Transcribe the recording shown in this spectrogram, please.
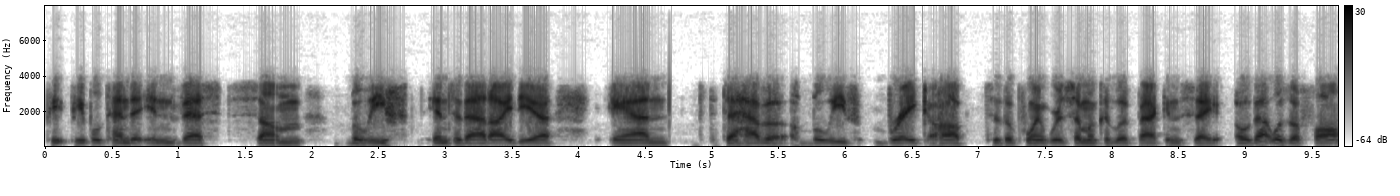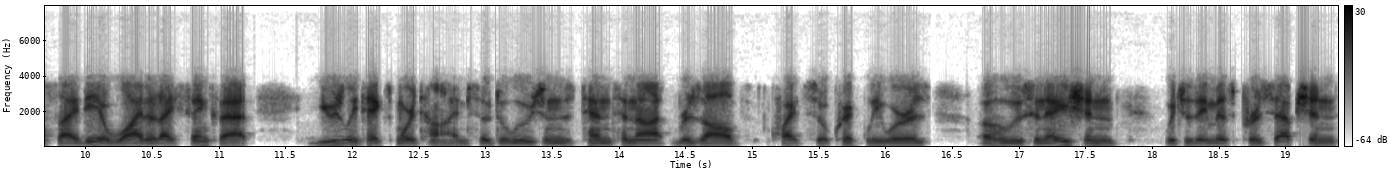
pe- people tend to invest some belief into that idea and to have a, a, belief break up to the point where someone could look back and say, oh, that was a false idea. Why did I think that? Usually takes more time. So delusions tend to not resolve quite so quickly, whereas a hallucination, which is a misperception,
